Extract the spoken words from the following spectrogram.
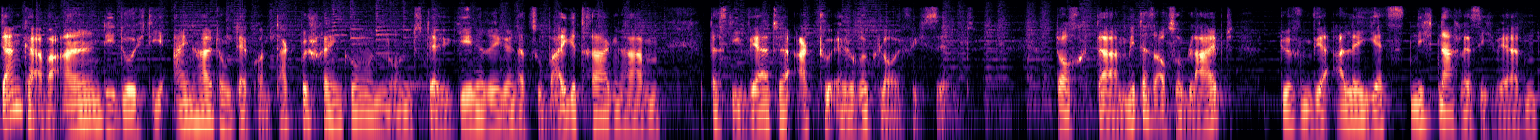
danke aber allen, die durch die Einhaltung der Kontaktbeschränkungen und der Hygieneregeln dazu beigetragen haben, dass die Werte aktuell rückläufig sind. Doch damit das auch so bleibt, dürfen wir alle jetzt nicht nachlässig werden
